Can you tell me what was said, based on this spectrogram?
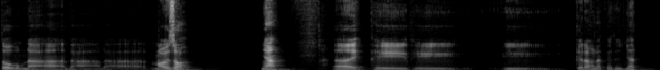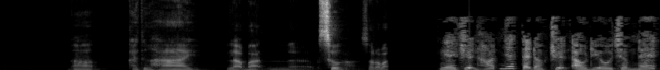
tôi cũng đã đã đã nói rồi nhá. Đấy thì thì, thì cái đó là cái thứ nhất. Đó cái thứ hai là bạn ờ, sửa sau đó bạn nghe chuyện hot nhất tại đọc truyện audio.net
